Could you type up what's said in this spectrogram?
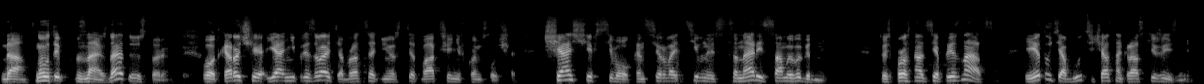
Да, ну ты знаешь, да, эту историю? Вот, короче, я не призываю тебя бросать университет вообще ни в коем случае. Чаще всего консервативный сценарий самый выгодный. То есть просто надо себе признаться. И это у тебя будет сейчас на краске жизни.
